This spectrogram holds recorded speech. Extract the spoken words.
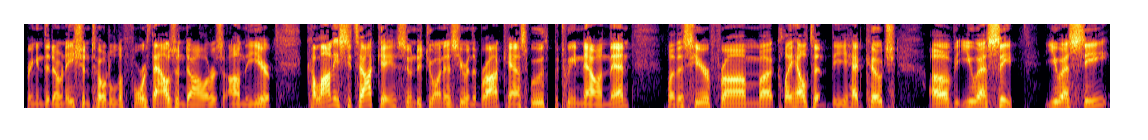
bringing the donation total to $4,000 on the year. Kalani Sitake is soon to join us here in the broadcast booth between now and then. Let us hear from uh, Clay Helton, the head coach of USC. USC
